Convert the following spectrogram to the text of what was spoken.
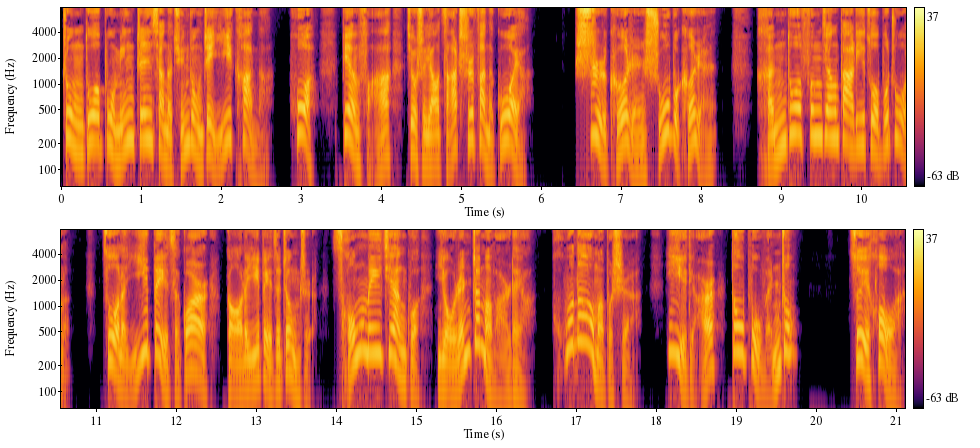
众多不明真相的群众这一看呢，嚯，变法就是要砸吃饭的锅呀！是可忍，孰不可忍？很多封疆大吏坐不住了，做了一辈子官搞了一辈子政治，从没见过有人这么玩的呀！胡闹吗？不是，一点儿都不稳重。最后啊，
